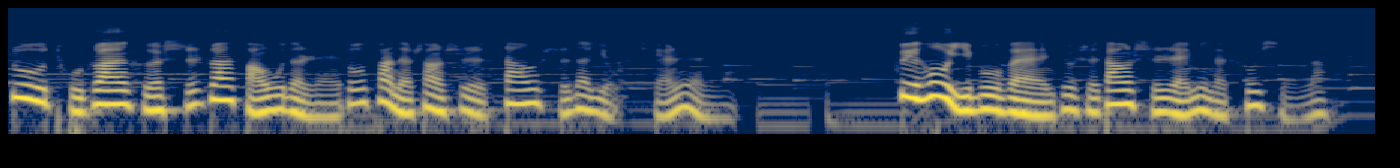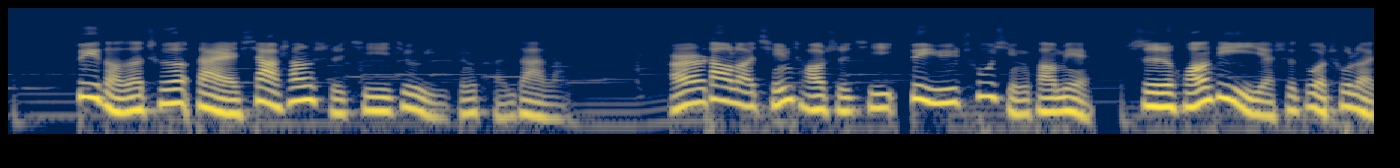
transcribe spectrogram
住土砖和石砖房屋的人都算得上是当时的有钱人了。最后一部分就是当时人民的出行了。最早的车在夏商时期就已经存在了。而到了秦朝时期，对于出行方面，始皇帝也是做出了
